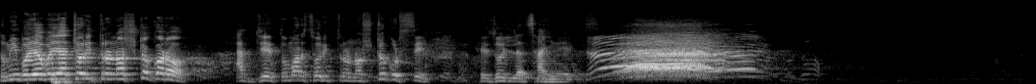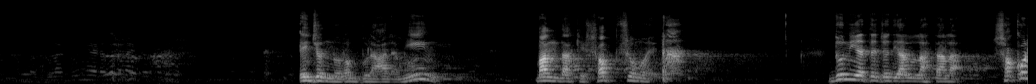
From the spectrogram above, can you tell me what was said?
তুমি বইয়া বইয়া চরিত্র নষ্ট করো। আর যে তোমার চরিত্র নষ্ট করছে, হে জল্লা ছাই হয়ে গেছে। এই জন্য রব্বুল আলমিন বান্দাকে সব সময় দুনিয়াতে যদি আল্লাহ তালা সকল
